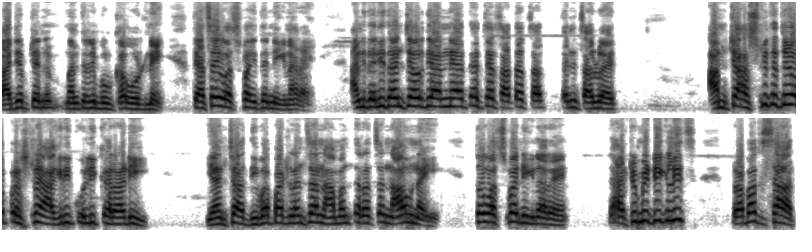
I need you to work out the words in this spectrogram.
भाजपच्या मंत्र्यांनी बुरखा ओढणे त्याचाही वाचवा इथे निघणार आहे. आणि दलितांच्यावरती अन्याय अत्याचार सातात सात त्यांनी चालू आहेत. आमच्या अस्मितेचा जो प्रश्न आहे. आगरी कोली कराडी यांच्या दिबा पाटलांचा नामांतराचं नाव नाही. तो वचपा निघणार आहे. तर ऑटोमॅटिकलीच प्रभाग सात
